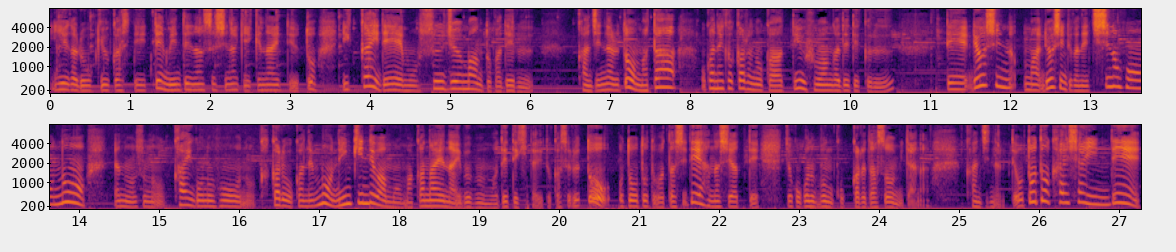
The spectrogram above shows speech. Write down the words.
家が老朽化していてメンテナンスしなきゃいけないっていうと1回でもう数十万とか出る感じになるとまたお金かかるのかっていう不安が出てくる。で両親のまあ両親というかね父の方のあのその介護の方のかかるお金も年金ではもう賄えない部分も出てきたりとかすると弟と私で話し合ってじゃあここの分ここから出そうみたいな感じになる。って弟は会社員で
